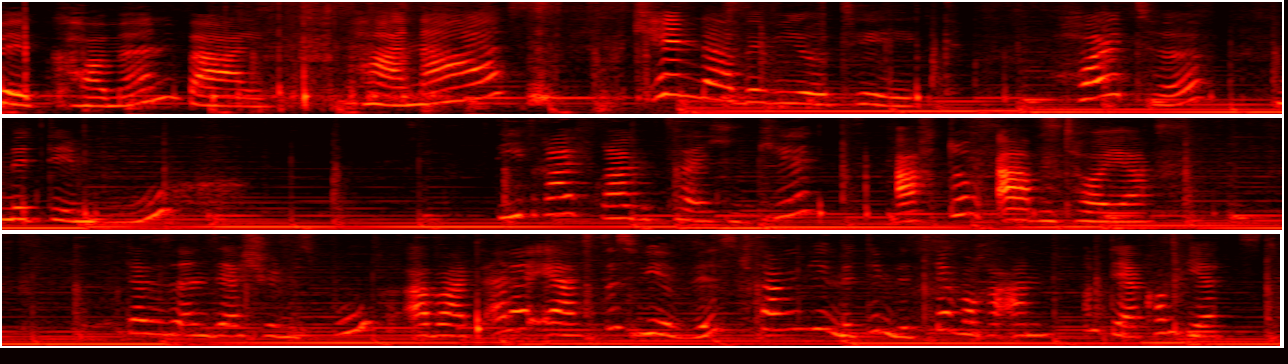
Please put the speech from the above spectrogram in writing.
willkommen bei Hannas Kinderbibliothek. Heute mit dem Buch Die drei Fragezeichen Kids. Achtung, Abenteuer. Das ist ein sehr schönes Buch, aber als allererstes, wie ihr wisst, fangen wir mit dem Witz der Woche an. Und der kommt jetzt.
